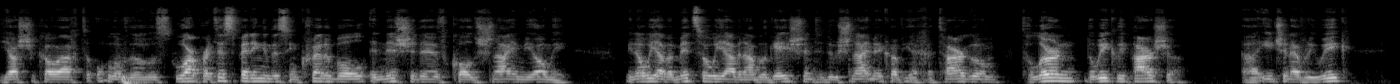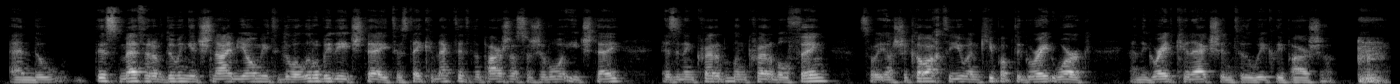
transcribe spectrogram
yasher koach to all of those who are participating in this incredible initiative called Shnayim Yomi. We know we have a mitzvah, we have an obligation to do Shnai Mikra of Yechatargum, to learn the weekly parsha uh, each and every week. And the, this method of doing it Shnaim Yomi, to do a little bit each day, to stay connected to the Parsha Shavua each day, is an incredible, incredible thing. So yasher koach to you and keep up the great work and the great connection to the weekly parsha.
